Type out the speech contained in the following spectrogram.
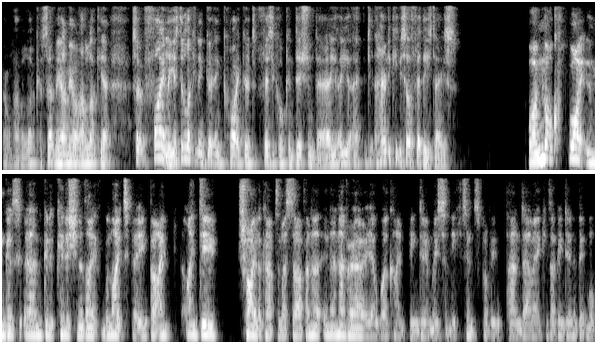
I'll have a look. I certainly am. I'll have a look. Yeah. So finally, you're still looking in good, in quite good physical condition there. Are you, uh, how do you keep yourself fit these days? Well, I'm not quite in good um, good condition as I would like to be, but I I do try look after myself. And uh, in another area of work I've been doing recently, since probably the pandemic, is I've been doing a bit more.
